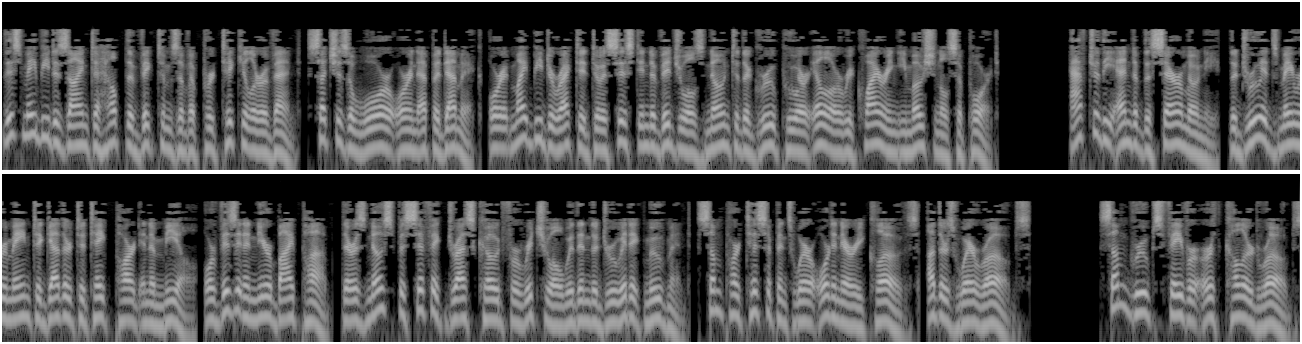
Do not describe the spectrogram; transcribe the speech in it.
This may be designed to help the victims of a particular event, such as a war or an epidemic, or it might be directed to assist individuals known to the group who are ill or requiring emotional support. After the end of the ceremony, the Druids may remain together to take part in a meal, or visit a nearby pub. There is no specific dress code for ritual within the Druidic movement, some participants wear ordinary clothes, others wear robes. Some groups favor earth-colored robes,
